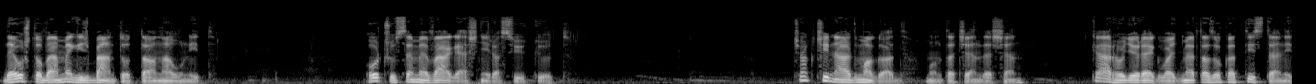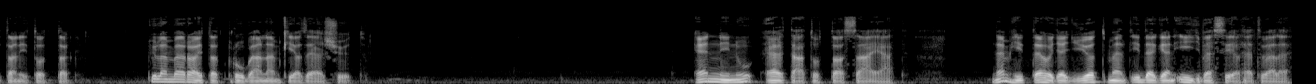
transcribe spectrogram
de ostobán meg is bántotta a Naunit. Orcsú szeme vágásnyira szűkült. Csak csináld magad, mondta csendesen. Kár, hogy öreg vagy, mert azokat tisztelni tanítottak. Különben rajtad próbálnám ki az elsőt. Enninu eltátotta a száját. Nem hitte, hogy egy jött-ment idegen így beszélhet vele.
